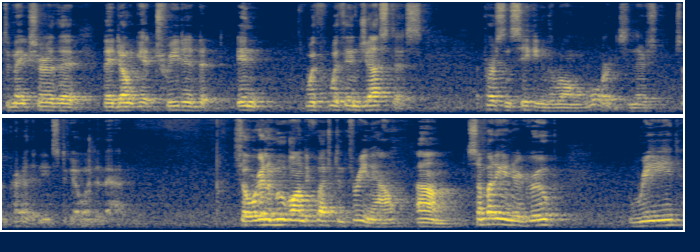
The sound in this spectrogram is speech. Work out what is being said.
to make sure that they don't get treated in, with, with injustice, a person seeking the wrong rewards, and there's some prayer that needs to go into that. So we're going to move on to question three now. Um, somebody in your group read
